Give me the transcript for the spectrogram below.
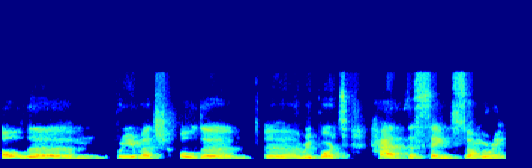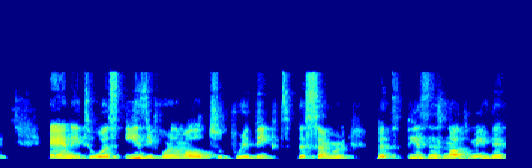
all the pretty much all the uh, reports had the same summary and it was easy for the model to predict the summary. But this does not mean that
